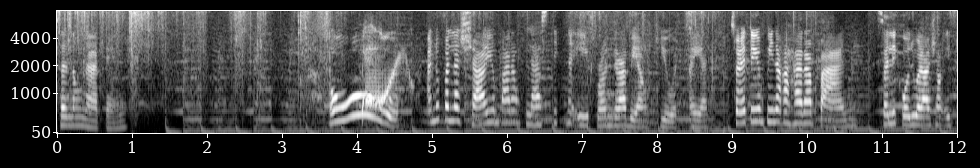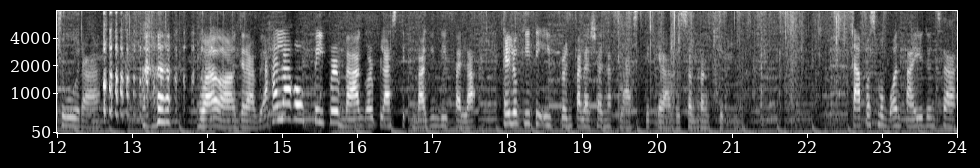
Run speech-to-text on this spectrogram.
Saan lang natin? Oh! Ano pala siya? Yung parang plastic na apron. Grabe, ang cute. Ayan. So, ito yung pinakaharapan. Sa likod, wala siyang itsura. wow, ah, grabe. Akala ko paper bag or plastic bag. Hindi pala. Hello Kitty apron pala siya na plastic. Grabe, sobrang cute niya. Tapos, move on tayo dun sa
